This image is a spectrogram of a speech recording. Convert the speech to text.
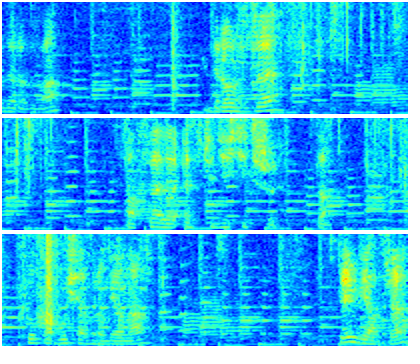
0,2 drożdże. Safele S33 tak. Tu kawusia zrobiona. W tym wiadrze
